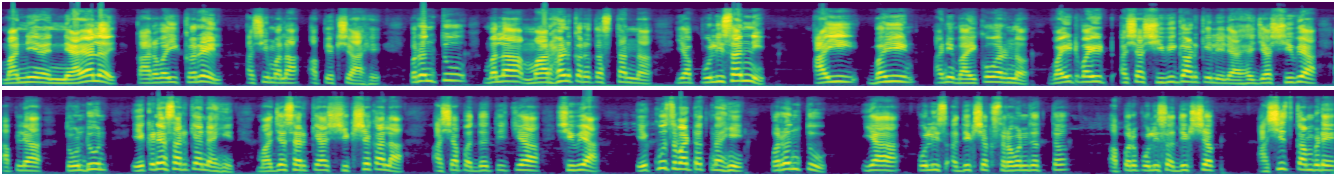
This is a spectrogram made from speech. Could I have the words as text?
माननीय न्यायालय कारवाई करेल अशी मला अपेक्षा आहे. परंतु मला मारहाण करत असताना या पोलिसांनी आई बहीण आणि बायकोवरनं वाईट वाईट अशा शिवीगाड केलेल्या आहे ज्या शिव्या आपल्या तोंडून ऐकण्यासारख्या नाहीत. माझ्यासारख्या शिक्षकाला अशा पद्धतीच्या शिव्या एकूच वाटत नाही परंतु या पोलीस अधीक्षक श्रवण दत्त अपर पोलीस अधीक्षक आशिष कांबडे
